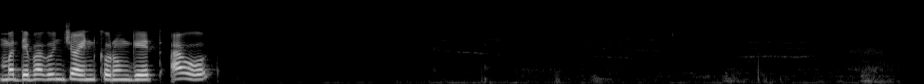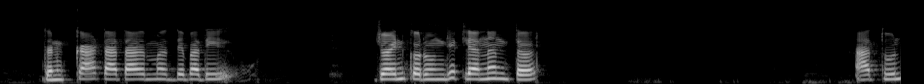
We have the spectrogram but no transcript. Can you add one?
मध्यभागून जॉईन करून घेत आहोत. पण काट आता मध्यभागी जॉईन करून घेतल्यानंतर आतून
